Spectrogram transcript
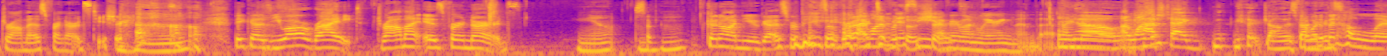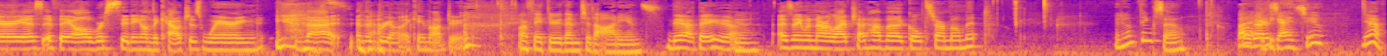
dramas for nerds t-shirts. Mm-hmm. because you are right. Drama is for nerds. Yeah, So good on you guys for being so proactive Mm-hmm. I wanted with to those see shirts. everyone wearing them though. I know. I wanted- Hashtag dramas. that would have been hilarious if they all were sitting on the couches wearing that and then Brianna came out doing it. Or if they threw them to the audience. Yeah, there you go. Yeah. Does anyone in our live chat have a gold star moment? I don't think so. But Well, if you guys do, Yeah.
